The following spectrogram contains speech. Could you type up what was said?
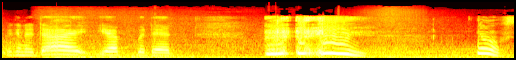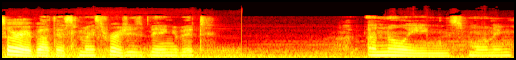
We're gonna die. Yep, we're dead. oh, sorry about this. My throat is being a bit annoying this morning.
